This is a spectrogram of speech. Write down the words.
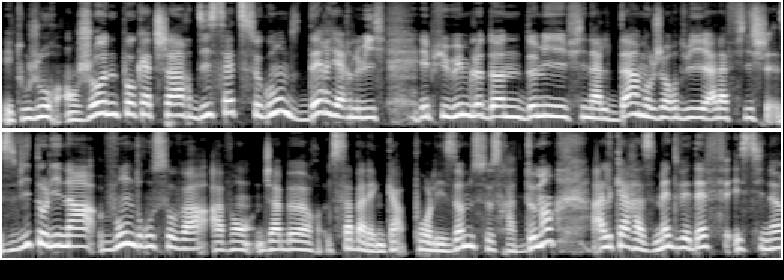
est toujours en jaune. Pogacar, 17 secondes derrière lui. Et puis Wimbledon, demi-finale dame aujourd'hui à l'affiche Svitolina Vondrousova avant Jabber Sabalenka. Pour les hommes, ce sera demain. Alcaraz, Medvedev et Sinner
